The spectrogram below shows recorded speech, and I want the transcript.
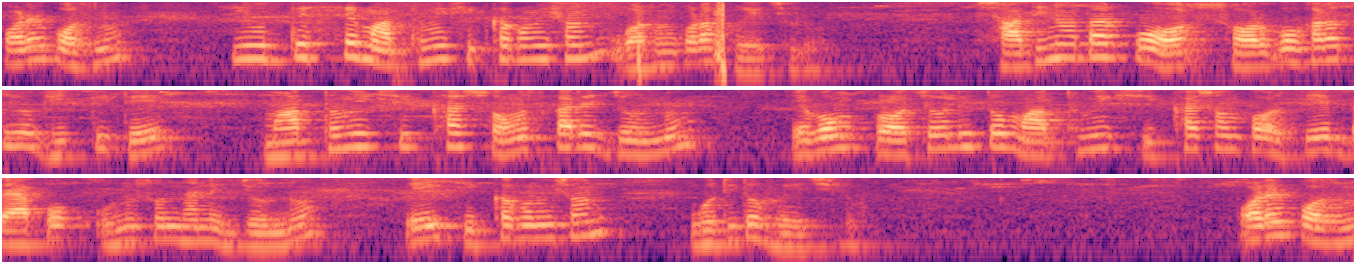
পরের প্রশ্ন, কী উদ্দেশ্যে মাধ্যমিক শিক্ষা কমিশন গঠন করা হয়েছিল? স্বাধীনতার পর সর্বভারতীয় ভিত্তিতে মাধ্যমিক শিক্ষার সংস্কারের জন্য এবং প্রচলিত মাধ্যমিক শিক্ষা সম্পর্কে ব্যাপক অনুসন্ধানের জন্য এই শিক্ষা কমিশন গঠিত হয়েছিল। পরের প্রশ্ন,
